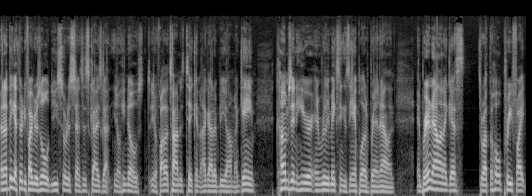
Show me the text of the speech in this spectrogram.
and I think at 35 years old, you sort of sense this guy's got, you know, he knows, you know, Father Time is ticking. I got to be on my game. Comes in here and really makes an example out of Brendan Allen. And Brendan Allen, I guess, throughout the whole pre-fight,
